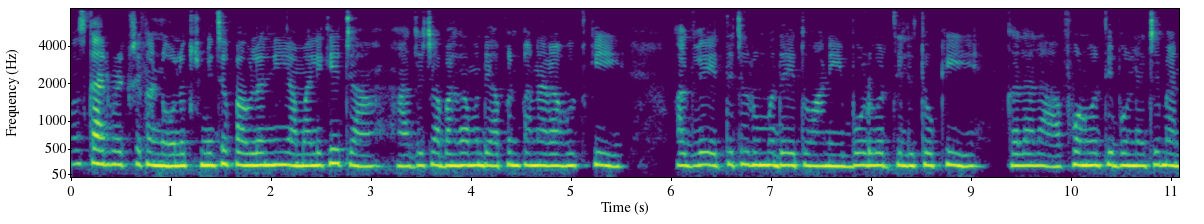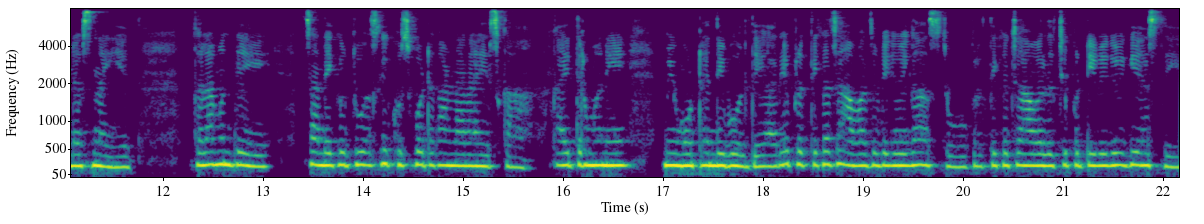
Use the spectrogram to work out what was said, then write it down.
नमस्कार प्रेक्षकांनो. लक्ष्मीच्या पावलांनी या मालिकेच्या आजच्या भागामध्ये आपण पाहणार आहोत की अद्वैत त्याच्या रूममध्ये येतो आणि बोर्डवरती लिहितो की कलाला फोनवरती बोलण्याचे मॅनर्स नाही आहेत कला म्हणते चांदेकर तू असली खुसपट काढणार आहेस का? काय तर म्हणे मी मोठ्यांदी बोलते. अरे प्रत्येकाचा आवाज वेगवेगळा असतो. प्रत्येकाच्या आवाजाची पट्टी वेगवेगळी असते.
